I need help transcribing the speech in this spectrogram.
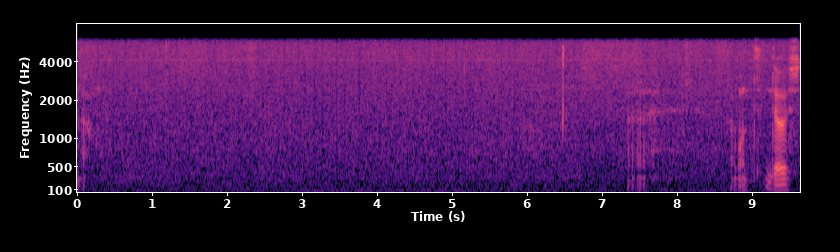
No uh, I want those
